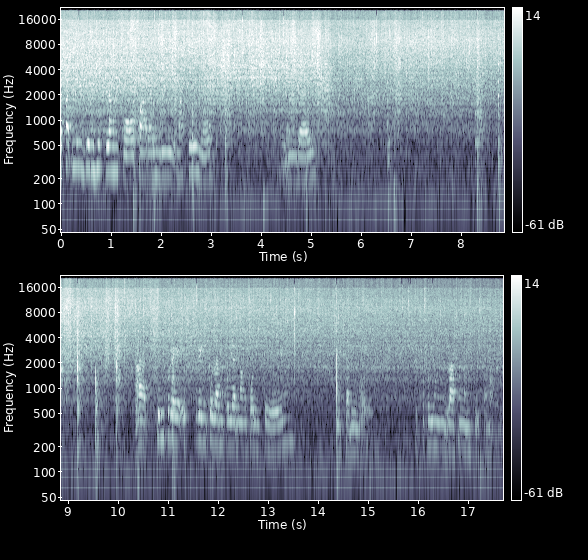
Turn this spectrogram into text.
Dapat medium heat lang po para hindi masunog. Ayan guys. At siyempre, sprinklean ko yan ng konting sesame oil. Gusto ko yung lasa ng sesame oil.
